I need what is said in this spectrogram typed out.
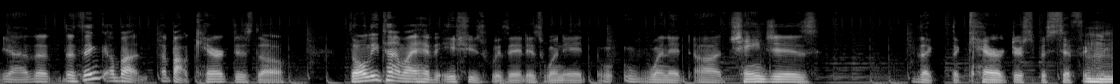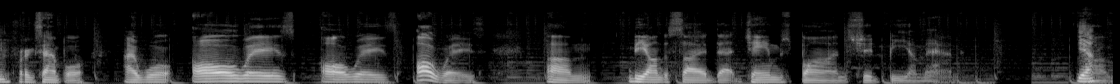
Yeah, the the thing about about characters though, the only time I have issues with it is when it when it uh changes the the character specifically. Mhm. For example, I will always always always um be on the side that James Bond should be a man. Yeah. Um,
